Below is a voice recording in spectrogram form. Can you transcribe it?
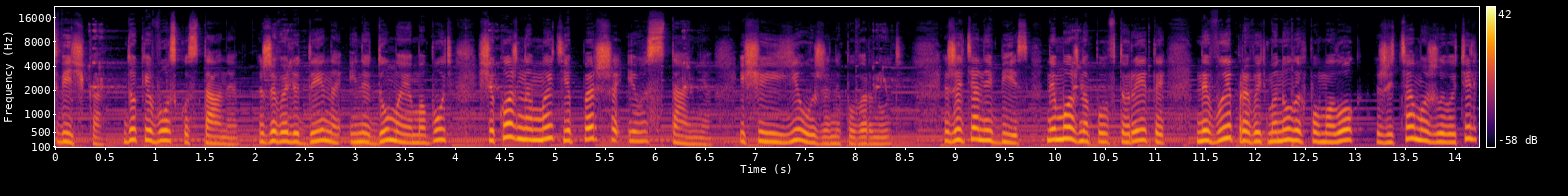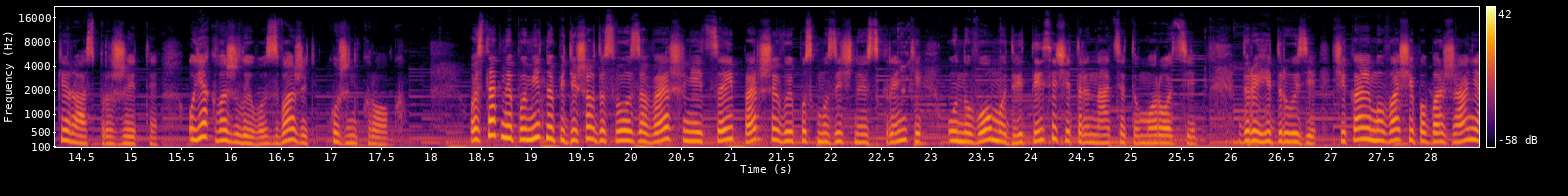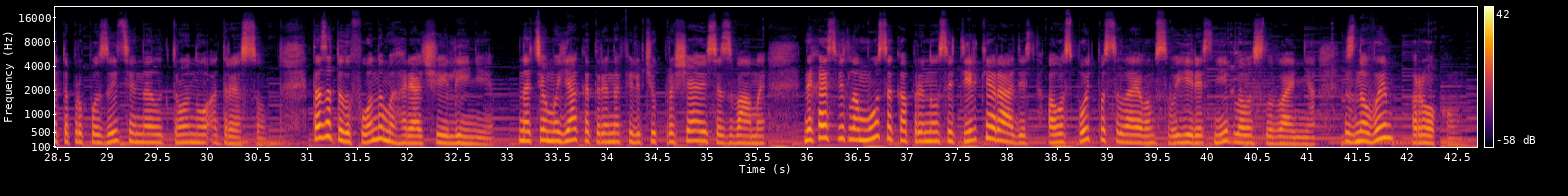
Свічка, доки воску стане, живе людина і не думає, мабуть, що кожна мить є перша і остання, і що її уже не повернуть. Життя не біс, не можна повторити, не виправить минулих помилок. Життя можливо тільки раз прожити. О, як важливо зважить кожен крок. Ось так непомітно підійшов до свого завершення і цей перший випуск музичної скриньки у новому 2013 році. Дорогі друзі, чекаємо ваші побажання та пропозиції на електронну адресу та за телефонами гарячої лінії. На цьому я, Катерина Філіпчук, прощаюся з вами. Нехай світла музика приносить тільки радість, а Господь посилає вам свої рясні благословення з Новим роком!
